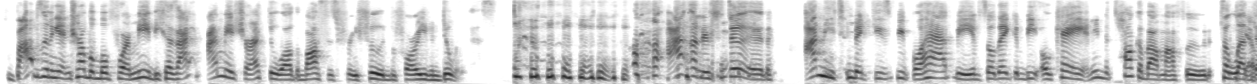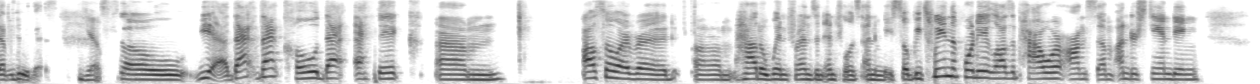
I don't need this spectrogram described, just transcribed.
Bob's gonna get in trouble before me because I, I made sure I threw all the bosses free food before even doing this. I understood I need to make these people happy so they can be okay and even talk about my food to let yep. them do this. Yep. So yeah, that that code, that ethic. Um, also, I read um, How to Win Friends and Influence Enemies. So between the 48 Laws of Power on some understanding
